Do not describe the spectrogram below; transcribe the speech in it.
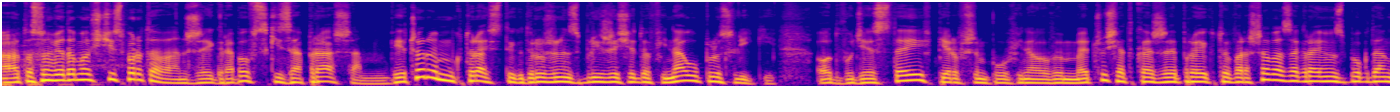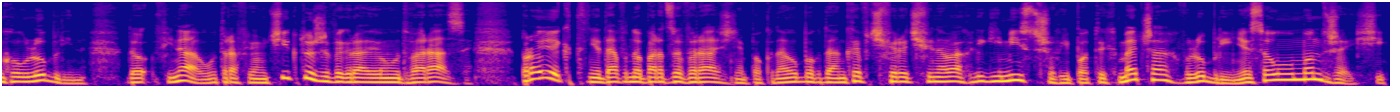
A to są wiadomości sportowe. Andrzej Grabowski, zapraszam. Wieczorem któraś z tych drużyn zbliży się do finału plus ligi. O 20 w pierwszym półfinałowym meczu siatkarze projektu Warszawa zagrają z Bogdanką Lublin. Do finału trafią ci, którzy wygrają dwa razy. Projekt niedawno bardzo wyraźnie pokonał Bogdankę w ćwierćfinałach Ligi Mistrzów i po tych meczach w Lublinie są mądrzejsi.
